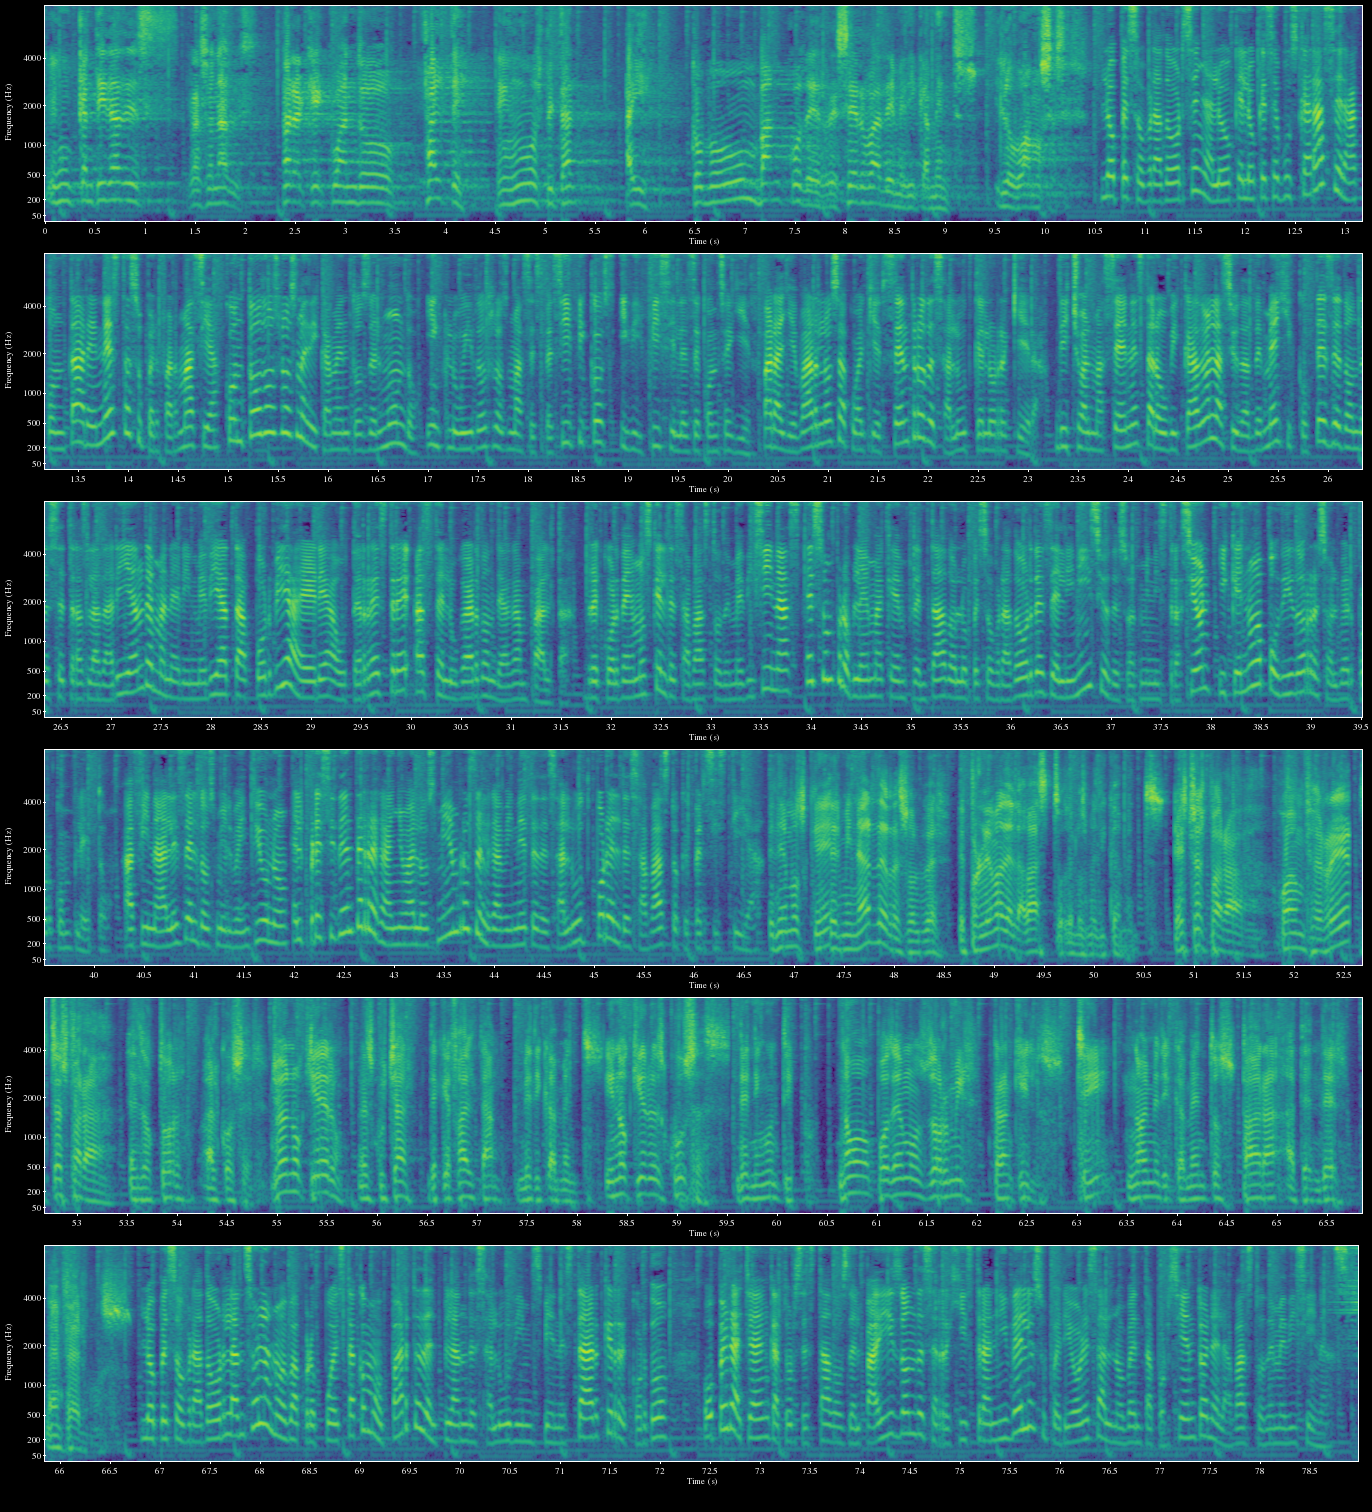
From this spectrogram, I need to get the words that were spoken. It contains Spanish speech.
en cantidades razonables, para que cuando falte en un hospital, ahí, como un banco de reserva de medicamentos, y lo vamos a hacer. López Obrador señaló que lo que se buscará será contar en esta superfarmacia con todos los medicamentos del mundo, incluidos los más específicos y difíciles de conseguir, para llevarlos a cualquier centro de salud que lo requiera. Dicho almacén estará ubicado en la Ciudad de México, desde donde se trasladarían de manera inmediata por vía aérea o terrestre hasta el lugar donde hagan falta. Recordemos que el desabasto de medicinas es un problema que ha enfrentado López Obrador desde el inicio de su administración y que no ha podido resolver por completo. A finales del 2021, el presidente regañó a los miembros del Gabinete de Salud por el desabasto que persistía. Tenemos que terminar de resolver el problema del abasto de los medicamentos. Esto es para Juan Ferrer, esto es para el doctor Alcocer. Yo no quiero escuchar de que faltan medicamentos y no quiero excusas de ningún tipo. No podemos dormir tranquilos. Sí, no hay medicamentos para atender a enfermos. López Obrador lanzó la nueva propuesta como parte del plan de salud IMSS Bienestar que recordó opera ya en 14 estados del país donde se registran niveles superiores al 90% en el abasto de medicinas.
